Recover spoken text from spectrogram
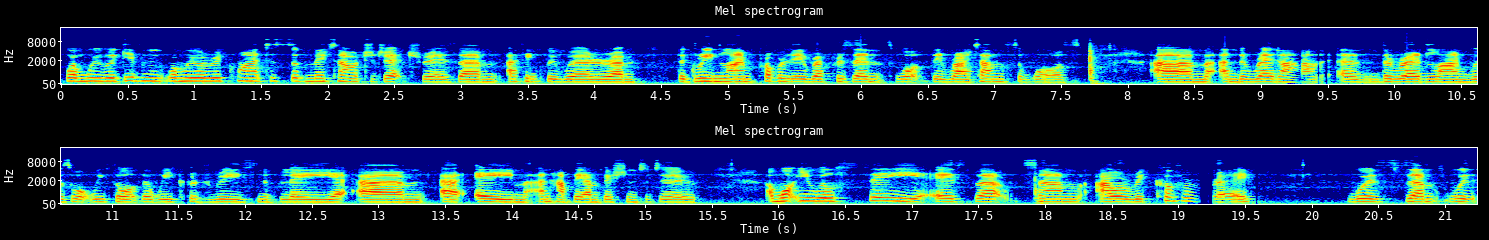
when we were given when we were required to submit our trajectories um, I think we were um, the green line probably represents what the right answer was um, and the red uh, the red line was what we thought that we could reasonably um, uh, aim and have the ambition to do. And what you will see is that um, our recovery was, um, was,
